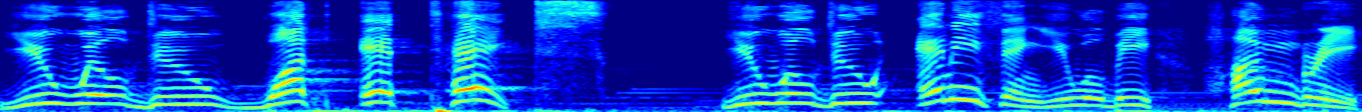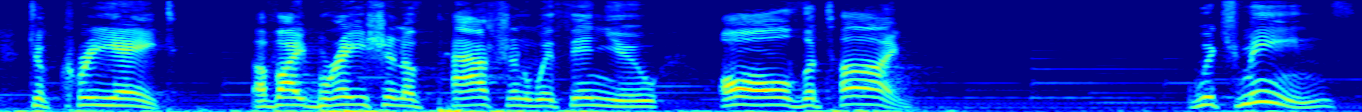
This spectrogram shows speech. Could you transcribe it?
you will do what it takes. You will do anything. You will be hungry to create a vibration of passion within you all the time. Which means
